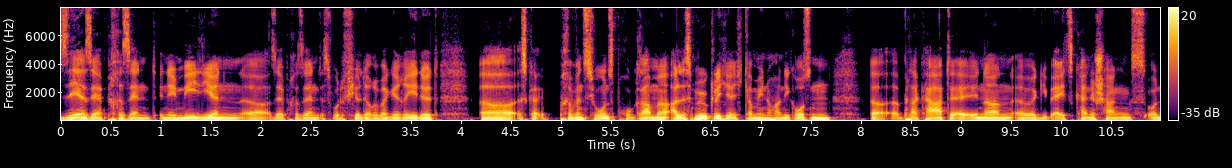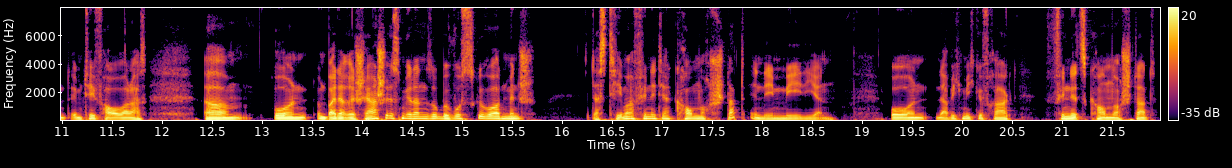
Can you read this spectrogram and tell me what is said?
sehr, sehr präsent in den Medien, äh, sehr präsent. Es wurde viel darüber geredet. Äh, es gab Präventionsprogramme, alles Mögliche. Ich kann mich noch an die großen äh, Plakate erinnern, äh, gib AIDS keine Chance und im TV war das. Ähm, und, und bei der Recherche ist mir dann so bewusst geworden, Mensch, das Thema findet ja kaum noch statt in den Medien. Und da habe ich mich gefragt, findet es kaum noch statt,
